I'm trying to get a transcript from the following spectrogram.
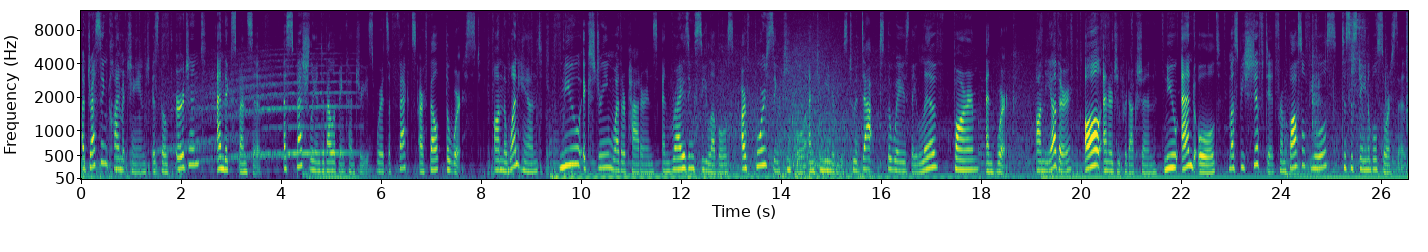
Addressing climate change is both urgent and expensive, especially in developing countries where its effects are felt the worst. On the one hand, new extreme weather patterns and rising sea levels are forcing people and communities to adapt the ways they live, farm, and work. On the other, all energy production, new and old, must be shifted from fossil fuels to sustainable sources.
